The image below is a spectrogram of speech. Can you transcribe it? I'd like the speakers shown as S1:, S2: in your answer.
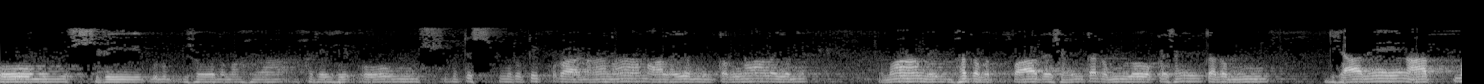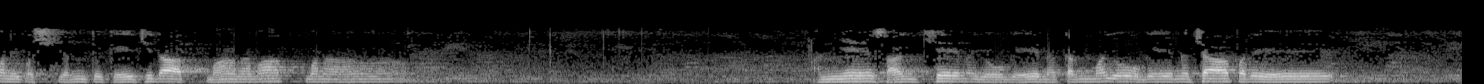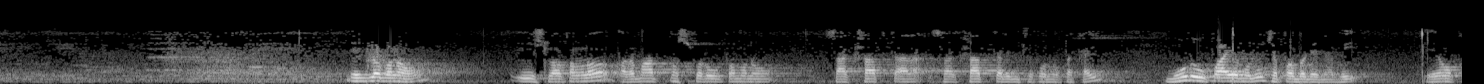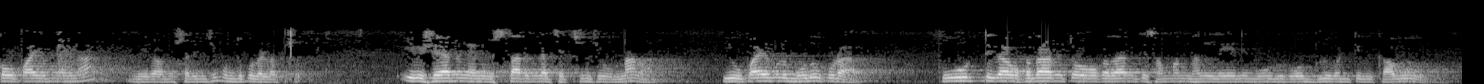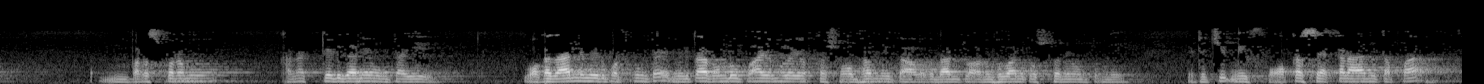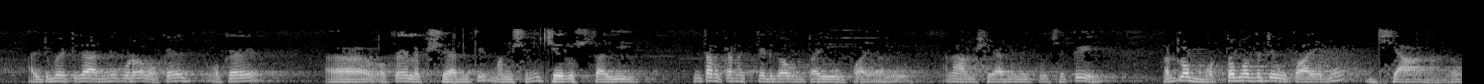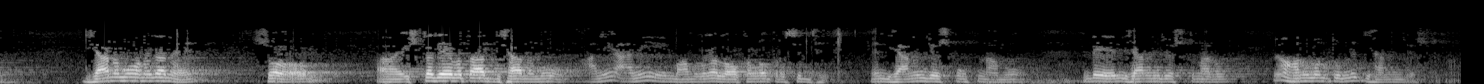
S1: ఓం శ్రీ గురుభ్యో నమ. హరి ఓం శ్రుతిస్మృతిపురాణానామాలయం కరుణాలయం. నమామి భగవత్పాదశంకరం లోకశంకరం. ధ్యానేనాత్మని పశ్యంతి కేచిదాత్మానమాత్మన. అన్యే సాంఖ్యేన యోగేన కర్మయోగేన చాపరే. దీంట్లో మనం ఈ శ్లోకంలో పరమాత్మ స్వరూపమును సాక్షాత్కార సాక్షాత్కరించుకున్నటకై మూడు ఉపాయములు చెప్పబడినవి. ఏ ఒక్క ఉపాయమైనా మీరు అనుసరించి ముందుకు వెళ్ళచ్చు. ఈ విషయాన్ని నేను విస్తారంగా చర్చించి ఉన్నాను. ఈ ఉపాయములు మూడు కూడా పూర్తిగా ఒకదానితో ఒకదానికి సంబంధం లేని మూడు రోడ్లు వంటివి కావు. పరస్పరము కనెక్టెడ్గానే ఉంటాయి. ఒకదాన్ని మీరు పట్టుకుంటే మిగతా రెండు ఉపాయముల యొక్క శోభ మీకు ఒక దాంట్లో అనుభవానికి వస్తూనే ఉంటుంది. ఇటు వచ్చి మీ ఫోకస్ ఎక్కడ అని తప్ప అల్టిమేట్గా అన్నీ కూడా ఒకే ఒకే ఒకే లక్ష్యానికి మనిషిని చేరుస్తాయి. ఇంటర్ కనెక్టెడ్గా ఉంటాయి ఉపాయాలు అని ఆ విషయాన్ని మీకు చెప్పి దాంట్లో మొట్టమొదటి ఉపాయము ధ్యానము. ధ్యానము అనగానే సో ఇష్టదేవతా ధ్యానము అని అని మామూలుగా లోకంలో ప్రసిద్ధి. మేము ధ్యానం చేసుకుంటున్నాము. అంటే ఏం ధ్యానం చేస్తున్నారు? మేము హనుమంతుణ్ణి ధ్యానం చేస్తున్నాము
